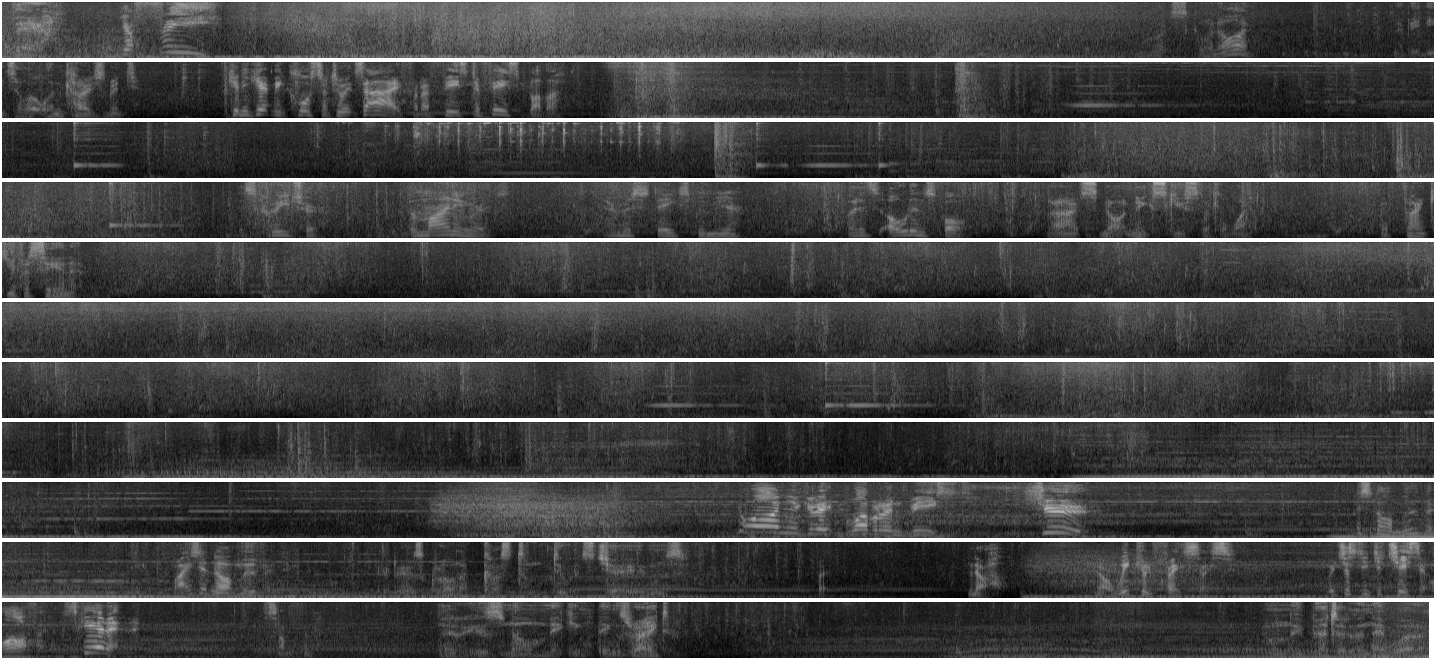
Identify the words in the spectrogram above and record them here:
There! You're free! What's going on? Maybe it needs a little encouragement. Can you get me closer to its eye for a face-to-face, brother? Creature, the mining rigs, they're mistakes, Mimir. But it's Odin's fault. That's not an excuse, little one. But thank you for saying it. Go you great blubbering beast. Shoo! It's not moving. Why is it not moving? It has grown accustomed to its chains. But... No. No, we can fix this. We just need to chase it off. And scare it. Something. There is no making things right. Only better than they were.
